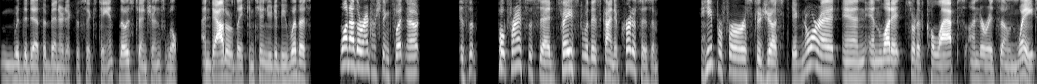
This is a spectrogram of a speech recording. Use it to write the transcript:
with the death of Benedict XVI. Those tensions will undoubtedly continue to be with us. One other interesting footnote is that Pope Francis said, faced with this kind of criticism, he prefers to just ignore it and, and let it sort of collapse under its own weight.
